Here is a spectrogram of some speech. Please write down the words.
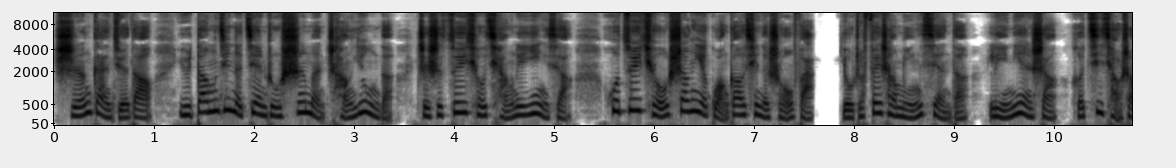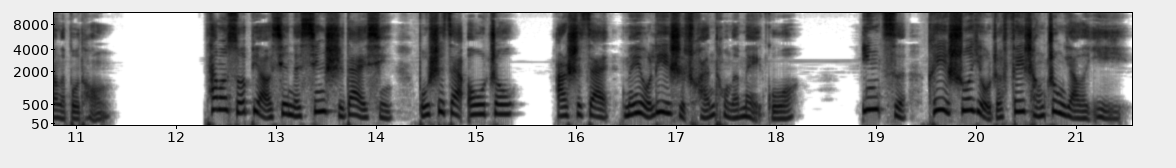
使人感觉到，与当今的建筑师们常用的只是追求强烈印象或追求商业广告性的手法，有着非常明显的理念上和技巧上的不同。他们所表现的新时代性，不是在欧洲，而是在没有历史传统的美国，因此可以说有着非常重要的意义。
